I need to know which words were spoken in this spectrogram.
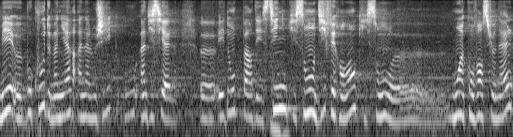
mais beaucoup de manière analogique ou indicielle. et donc par des signes qui sont différents, qui sont moins conventionnels,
